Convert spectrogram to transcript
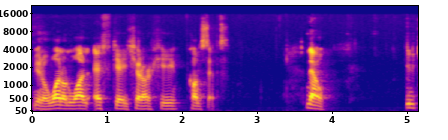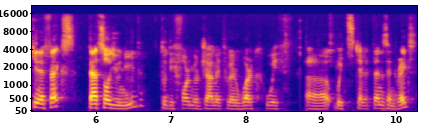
you know, one-on-one -on -one FK hierarchy concepts. Now, in KineFX, that's all you need to deform your geometry and work with, uh, with skeletons and rigs.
